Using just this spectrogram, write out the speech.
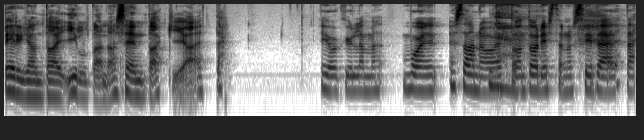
perjantai-iltana sen takia, että Joo, kyllä mä voin sanoa, että on todistanut sitä, että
